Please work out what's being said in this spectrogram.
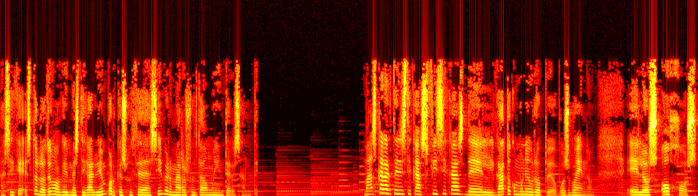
Así que esto lo tengo que investigar bien porque sucede así, pero me ha resultado muy interesante. Más características físicas del gato común europeo. Pues bueno, eh, los ojos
